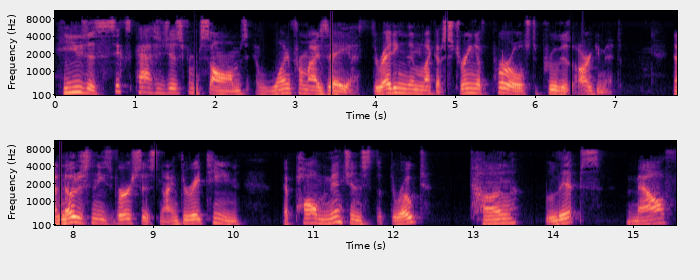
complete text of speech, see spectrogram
He uses six passages from Psalms and one from Isaiah, threading them like a string of pearls to prove his argument. Now, notice in these verses, 9 through 18, that Paul mentions the throat, tongue, lips, mouth,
